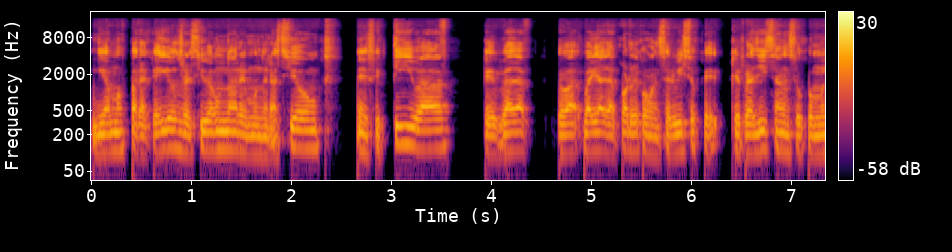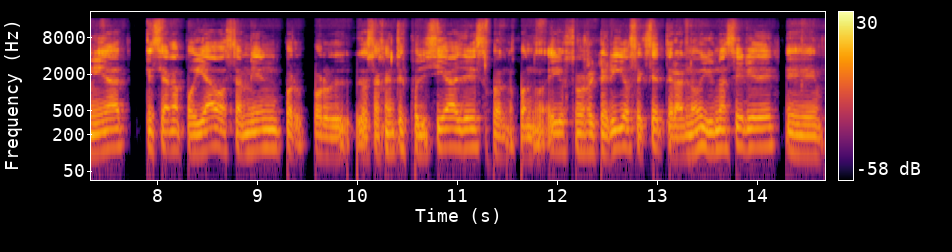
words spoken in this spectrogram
digamos, para que ellos reciban una remuneración efectiva, que vaya, vaya de acuerdo con el servicio que, que, realizan en su comunidad, que sean apoyados también por, por los agentes policiales cuando, cuando ellos son requeridos, etcétera, ¿no? Y una serie de eh,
